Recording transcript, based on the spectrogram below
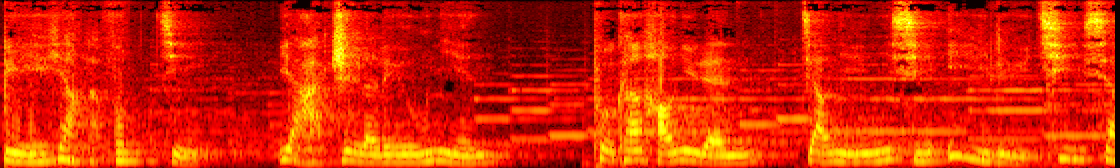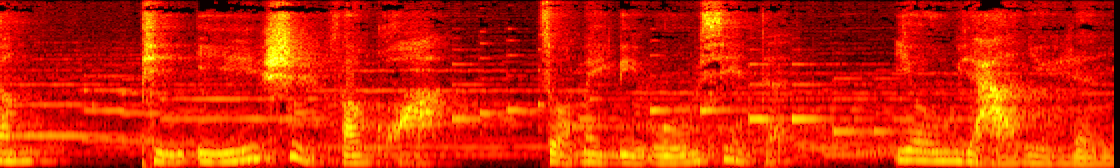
别样了风景，雅致了流年。普康好女人教您携一缕清香。品一世芳华，做魅力无限的优雅女人。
